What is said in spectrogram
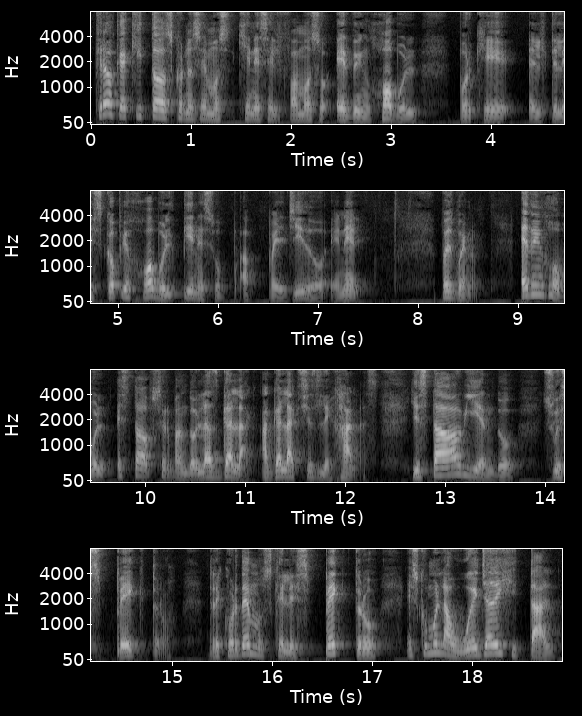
Creo que aquí todos conocemos quién es el famoso Edwin Hubble, porque el telescopio Hubble tiene su apellido en él. Pues bueno, Edwin Hubble estaba observando las galaxias lejanas y estaba viendo su espectro. Recordemos que el espectro es como la huella digital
